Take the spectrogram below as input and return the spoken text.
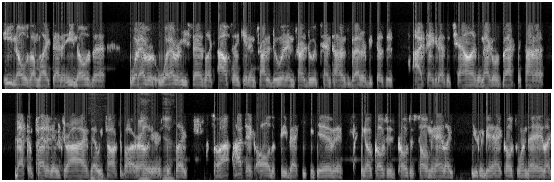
he knows I'm like that and he knows that whatever whatever he says, like I'll take it and try to do it and try to do it ten times better because it, I take it as a challenge, and that goes back to kind of that competitive drive that we talked about earlier. It's yeah. just like so I, I take all the feedback he can give, and you know, coaches coaches told me, hey, like you can be a head coach one day, like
